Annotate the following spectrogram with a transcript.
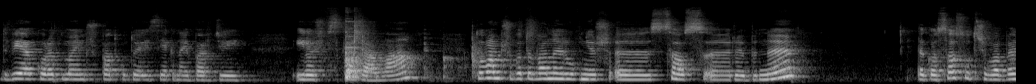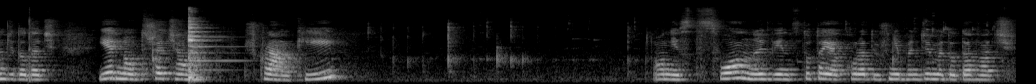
dwie akurat w moim przypadku to jest jak najbardziej ilość wskazana. Tu mam przygotowany również y, sos rybny. Tego sosu trzeba będzie dodać jedną trzecią szklanki. On jest słony, więc tutaj akurat już nie będziemy dodawać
